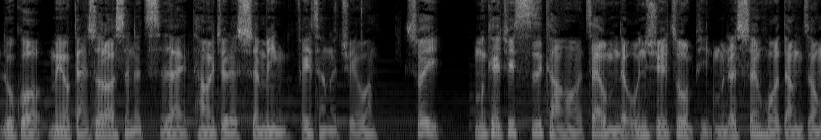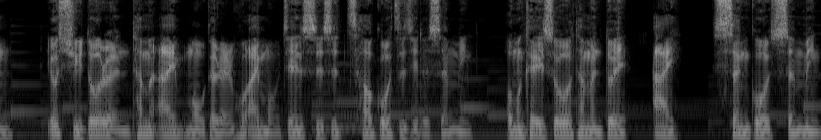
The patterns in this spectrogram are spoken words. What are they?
如果没有感受到神的慈爱，他会觉得生命非常的绝望。所以我们可以去思考哦，在我们的文学作品、我们的生活当中，有许多人，他们爱某个人或爱某件事是超过自己的生命。我们可以说，他们对爱胜过生命。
